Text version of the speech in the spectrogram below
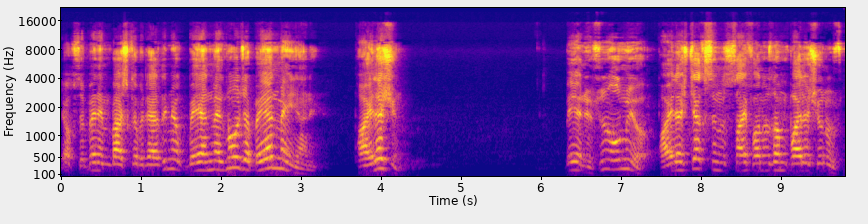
Yoksa benim başka bir derdim yok. Beğenmek ne olacak? Beğenmeyin yani. Paylaşın. Beğeniyorsun olmuyor. Paylaşacaksınız. Sayfanızdan paylaşıyorsunuz.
